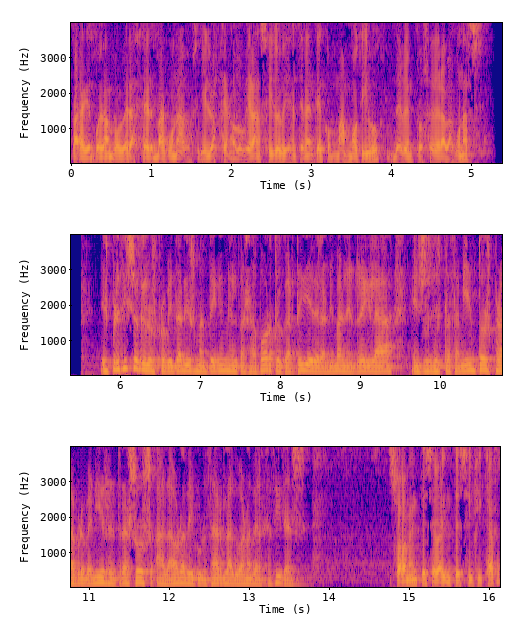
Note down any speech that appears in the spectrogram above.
para que puedan volver a ser vacunados. Y los que no lo hubieran sido, evidentemente, con más motivo, deben proceder a vacunarse. Es preciso que los propietarios mantengan el pasaporte o cartilla del animal en regla en sus desplazamientos para prevenir retrasos a la hora de cruzar la aduana de Algeciras. Solamente se va a intensificar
